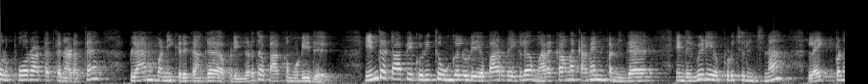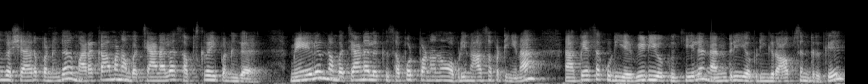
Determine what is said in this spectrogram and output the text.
ஒரு போராட்டத்தை நடத்த பிளான் பண்ணிக்கிருக்காங்க அப்படிங்கிறத பார்க்க முடியுது. இந்த டாபிக் குறித்து உங்களுடைய பார்வைகளை மறக்காமல் கமெண்ட் பண்ணுங்கள் இந்த வீடியோ பிடிச்சிருந்துச்சுன்னா லைக் பண்ணுங்கள் ஷேர் பண்ணுங்கள் மறக்காமல் நம்ம சேனலை சப்ஸ்கிரைப் பண்ணுங்கள் மேலும் நம்ம சேனலுக்கு சப்போர்ட் பண்ணணும் அப்படின்னு ஆசைப்பட்டீங்கன்னா நான் பேசக்கூடிய வீடியோக்கு கீழே நன்றி அப்படிங்கிற ஆப்ஷன் இருக்குது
